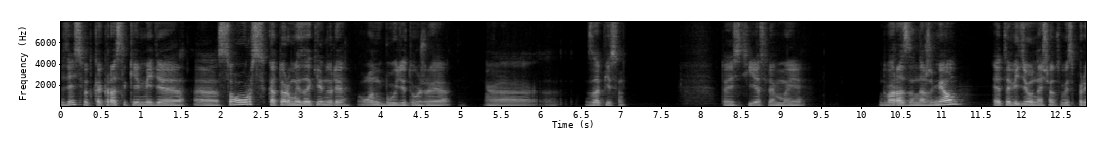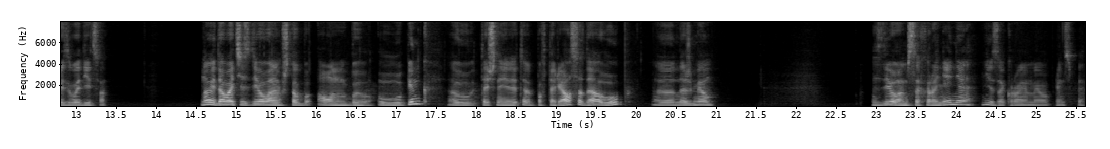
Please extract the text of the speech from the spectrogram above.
здесь вот как раз таки медиа э, source, который мы закинули, он будет уже э, записан. То есть, если мы два раза нажмем, это видео начнет воспроизводиться. Ну и давайте сделаем, чтобы он был looping, точнее это повторялся, да, loop, э, нажмем. Сделаем сохранение и закроем его, в принципе.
